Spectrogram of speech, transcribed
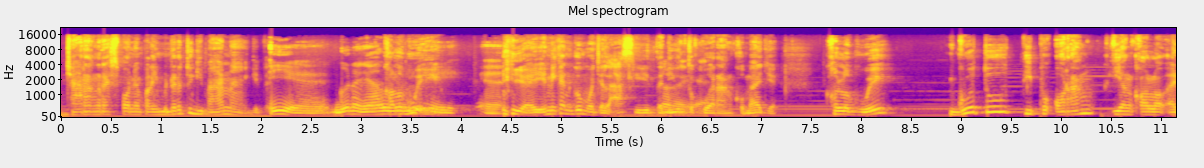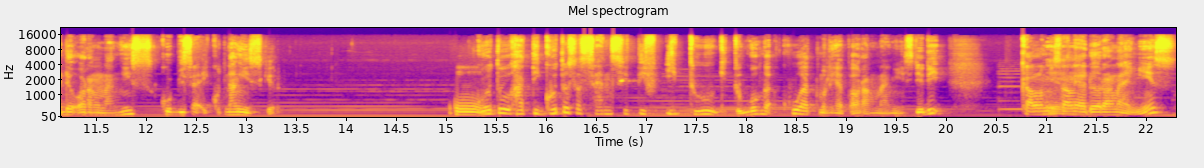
cara ngerespon yang paling benar itu gimana gitu iya gue nanya Kalau gue-. Ya. Iya ini kan gue mau jelasin tadi Oh, untuk iya. gue rangkum aja kalau gue gue tuh tipe orang yang kalau ada orang nangis gue bisa ikut nangis gitu Hmm. gue tuh hati gue tuh sesensitif itu gitu gue nggak kuat melihat orang nangis jadi kalau Iya. misalnya ada orang nangis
